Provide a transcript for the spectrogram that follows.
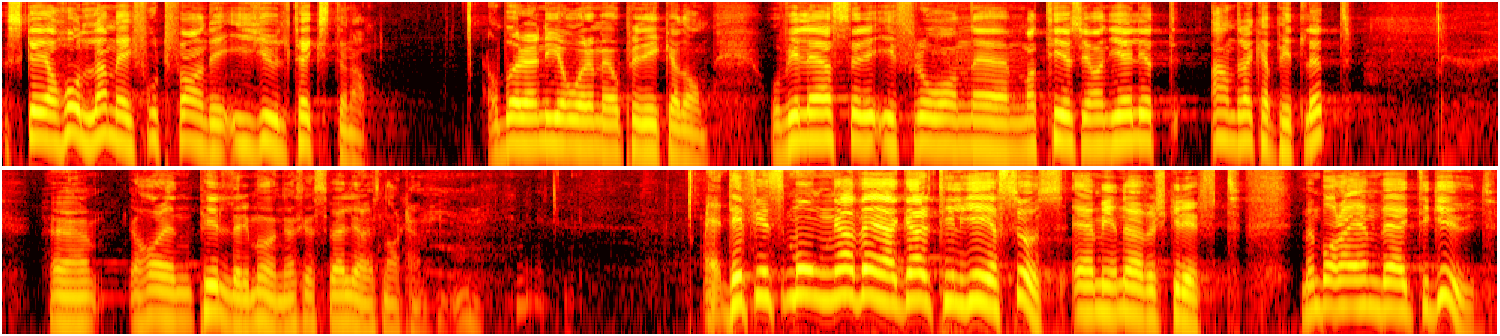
ska jag hålla mig fortfarande i jultexterna och börja nya året med att predika dem. Och vi läser ifrån eh, Matteus evangeliet andra kapitlet. Eh, jag har en piller i munnen, jag ska svälja det snart. Här. Det finns många vägar till Jesus, är min överskrift, men bara en väg till Gud.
